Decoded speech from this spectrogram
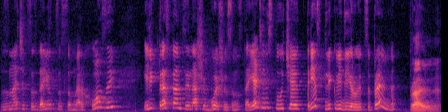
Значит, создаются совнархозы, электростанции наши большую самостоятельность получают, трест ликвидируется, правильно? Правильно.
